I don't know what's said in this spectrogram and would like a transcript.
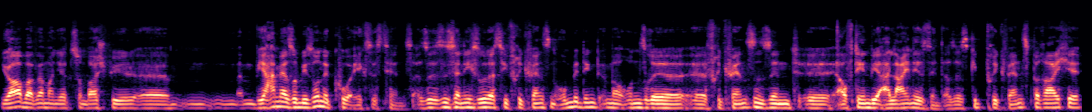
Ja, aber wenn man jetzt zum Beispiel, äh, wir haben ja sowieso eine Koexistenz. Also es ist ja nicht so, dass die Frequenzen unbedingt immer unsere äh, Frequenzen sind, äh, auf denen wir alleine sind. Also es gibt Frequenzbereiche,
